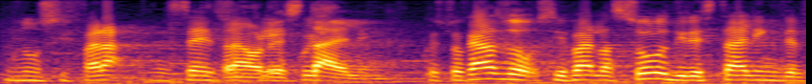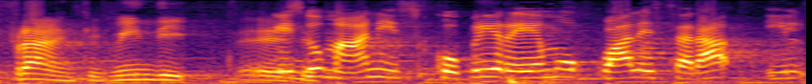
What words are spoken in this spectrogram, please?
non si farà, nel senso Sarà che in questo, in questo, caso si parla solo di restyling del Franchi, quindi... Eh, e se... domani scopriremo quale sarà il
